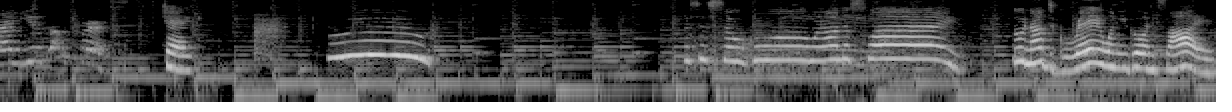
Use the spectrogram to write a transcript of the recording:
And you go first. Okay. Woo! This is so cool. We're on a slide. Ooh, now it's gray when you go inside.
